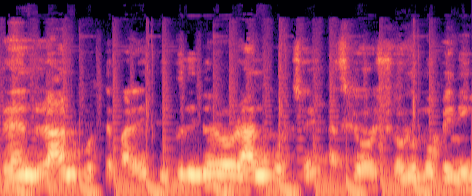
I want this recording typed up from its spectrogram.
ব্র্যান্ড রান করতে পারে দীর্ঘদিন ধরে ও রান করছে। আজকে ওর শোরুম ওপেনিং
